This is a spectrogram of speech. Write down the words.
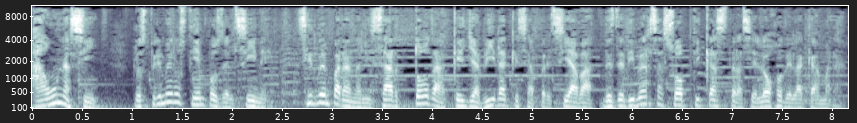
Aún así, los primeros tiempos del cine sirven para analizar toda aquella vida que se apreciaba desde diversas ópticas tras el ojo de la cámara,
